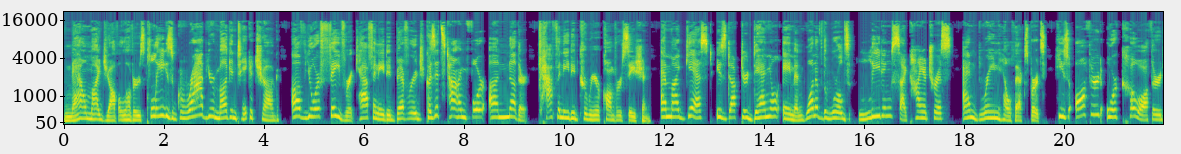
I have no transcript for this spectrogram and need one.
Now, my Java lovers, please grab your mug and take a chug of your favorite caffeinated beverage because it's time for another caffeinated career conversation. And my guest is Dr. Daniel Amen, one of the world's leading psychiatrists and brain health experts. He's authored or co-authored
